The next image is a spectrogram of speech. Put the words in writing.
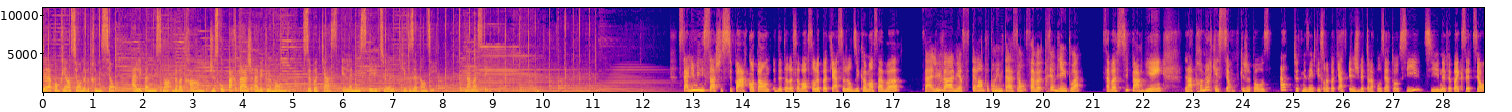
De la compréhension de votre mission à l'épanouissement de votre âme jusqu'au partage avec le monde, ce podcast est l'ami spirituel que vous attendiez. Namasté. Salut Melissa, je suis super contente de te recevoir sur le podcast aujourd'hui. Comment ça va? Salut Val, merci tellement pour ton invitation. Ça va très bien, toi? Ça va super bien. La première question que je pose à toutes mes invités sur le podcast et je vais te la poser à toi aussi. Tu ne fais pas exception.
